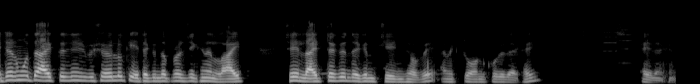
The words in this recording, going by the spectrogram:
এটার মধ্যে আরেকটা জিনিস বিষয় হলো কি, এটা কিন্তু আপনার যেখানে লাইট সেই লাইটটা কিন্তু এখানে চেঞ্জ হবে। আমি একটু অন করে দেখাই। এই দেখেন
